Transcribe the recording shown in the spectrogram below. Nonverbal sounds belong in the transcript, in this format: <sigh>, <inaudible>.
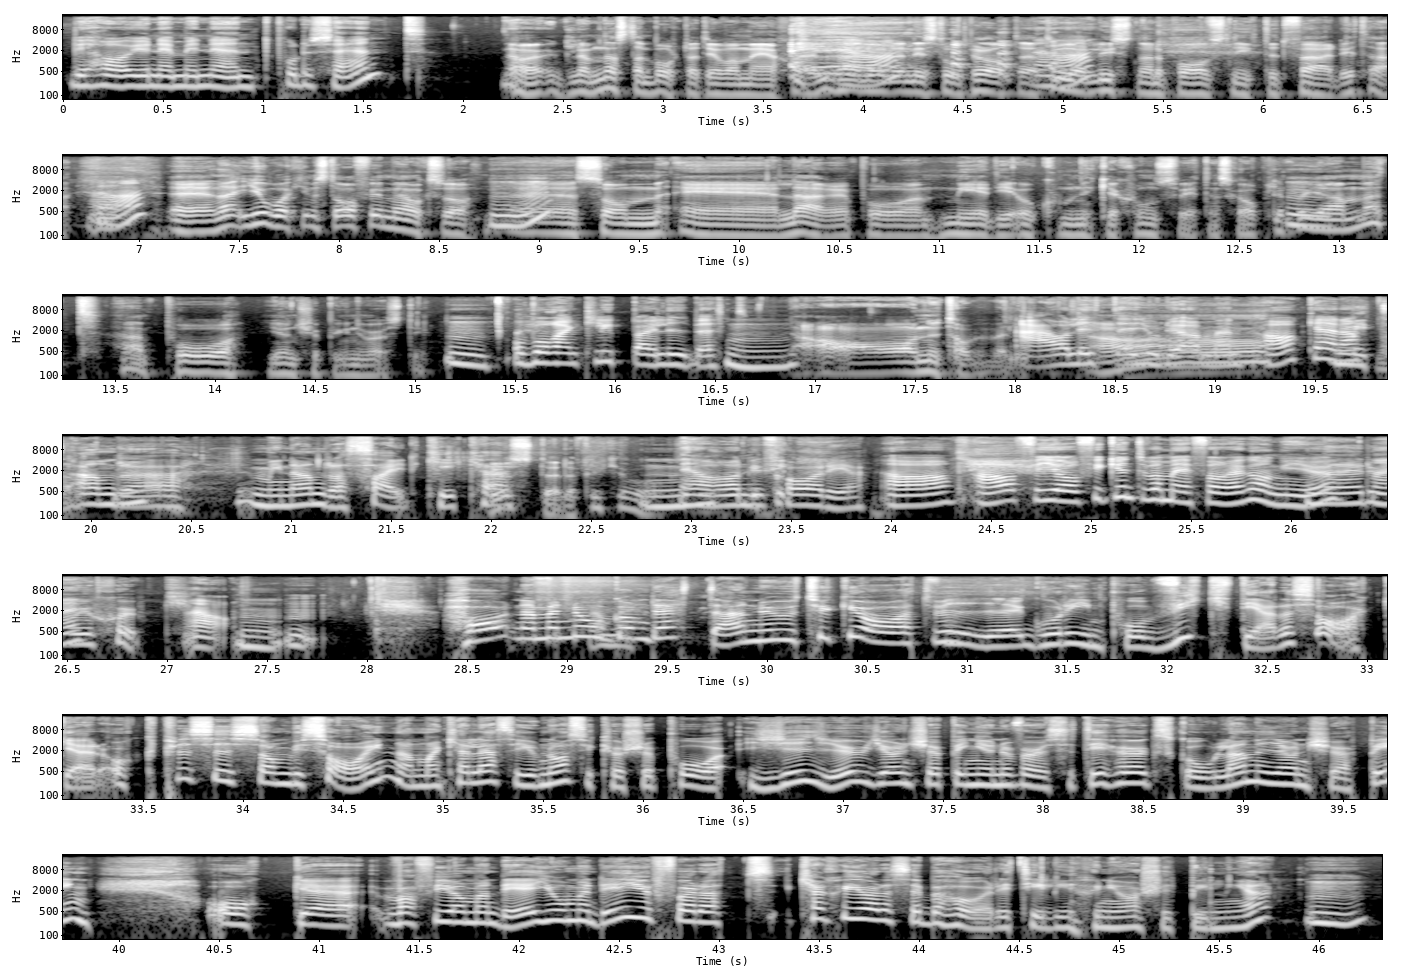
Vi har ju en eminent producent. Ja, jag glömde nästan bort att jag var med själv här Ja. när ni stod och pratade. Jag Ja. trodde jag lyssnade på avsnittet färdigt här. Ja. Eh, nej, Joakim Staff är med också, Mm. eh, som är lärare på medie och kommunikationsvetenskapliga Mm. programmet här på Jönköping University. Mm. Och våran klippa i livet. Mm. Ja, nu tar vi väl Ja, lite Ja. gjorde jag, men ja, då. Mitt andra, Min andra sidekick här. Just det, det fick jag vara. Mm, Ja, du fick-. Ja, ja, för jag fick ju inte vara med förra gången ju. Nej, du var ju sjuk. Ja. Mm. Mm. Ja, nej men nog om detta. Nu tycker jag att vi går in på viktigare saker och precis som vi sa innan, man kan läsa gymnasiekurser på JU, Jönköping University, Högskolan i Jönköping. Och eh, varför gör man det? Jo, men det är ju för att kanske göra sig behörig till ingenjörsutbildningar. Mm.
